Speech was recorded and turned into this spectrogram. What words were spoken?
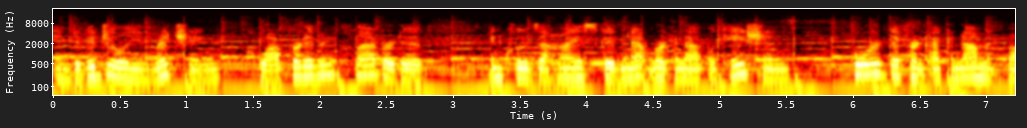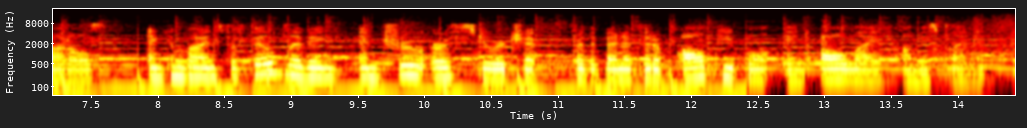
individually enriching, cooperative and collaborative, includes a highest good network and application, four different economic models, and combines fulfilled living and true earth stewardship for the benefit of all people and all life on this planet.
